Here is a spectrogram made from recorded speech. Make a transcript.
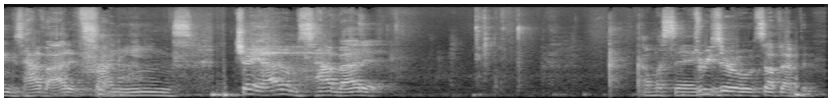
Ings, have at it, son. Signings. Che Adams, have at it. I'm gonna say 3-0 Southampton.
